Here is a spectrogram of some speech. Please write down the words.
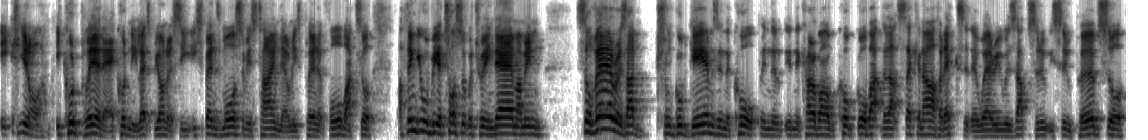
you know he could play there, couldn't he? Let's be honest. He, he spends most of his time there when he's playing at fullback. So I think it will be a toss up between them. I mean. Silvera's had some good games in the cup, in the in the Carabao Cup. Go back to that second half at Exeter where he was absolutely superb. So,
